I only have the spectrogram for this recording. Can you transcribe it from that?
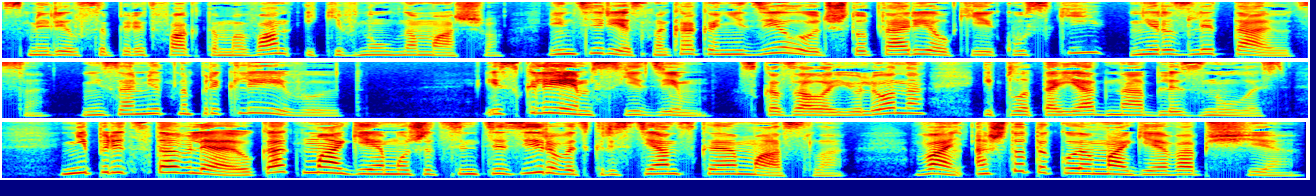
Смирился перед фактом Иван и кивнул на Машу. Интересно, как они делают, что тарелки и куски не разлетаются, незаметно приклеивают? «И с клеем съедим», — сказала Юлена и плотоядно облизнулась. «Не представляю, как магия может синтезировать крестьянское масло. Вань, а что такое магия вообще?»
